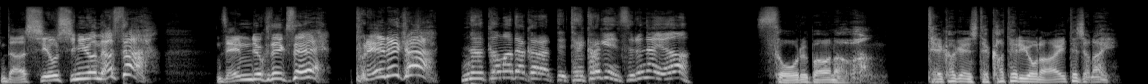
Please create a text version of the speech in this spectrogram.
出し惜しみはなしだ。全力で行くぜ。プレイメーカー。仲間だからって手加減するなよ。ソウルバーナーは手加減して勝てるような相手じゃない。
